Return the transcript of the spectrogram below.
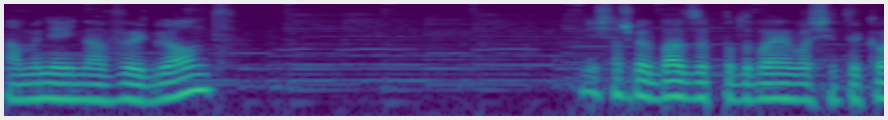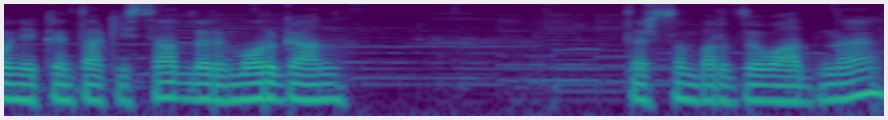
a mniej na wygląd. Mi się na przykład bardzo podobają właśnie te konie Kentucky Sadler, Morgan. Też są bardzo ładne,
